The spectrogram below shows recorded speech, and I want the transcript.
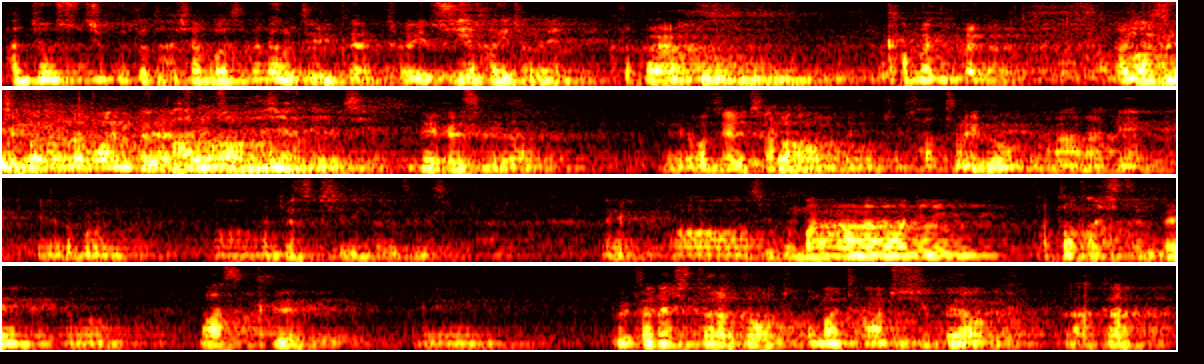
안정 수칙부터 다시 한번 설명을 드릴까요? 저희 시작하기 전에 그럴까요? 가만히 있다가 안전 수칙만 하려고 하니까 말을 좀 하셔야 돼요. 이제. 네 그렇습니다. 네, 어제처럼 네, 좀 사투리로 편안하게 네, 여러분 어, 안전수치 알려드리겠습니다. 네, 어, 지금 많이 답답하실 텐데 어, 마스크 네, 불편하시더라도 조금만 참아주시고요. 아까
